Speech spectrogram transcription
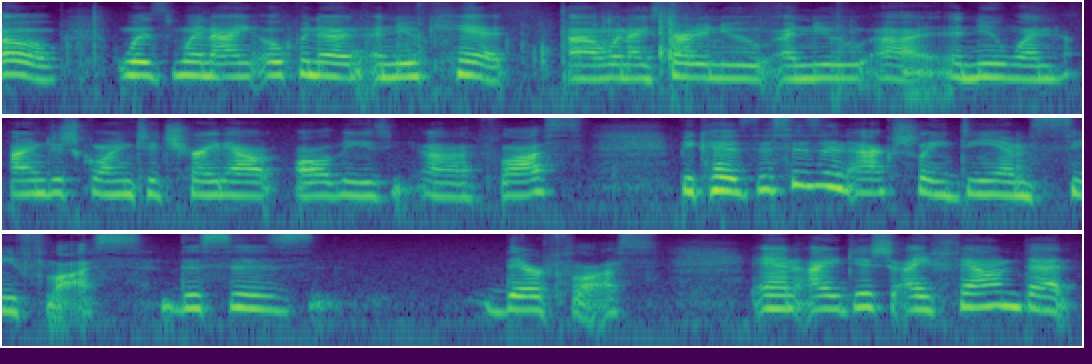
oh, was when I open a, a new kit, uh, when I start a new a new uh, a new one, I'm just going to trade out all these uh, floss because this isn't actually DMC floss. This is their floss, and I just I found that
